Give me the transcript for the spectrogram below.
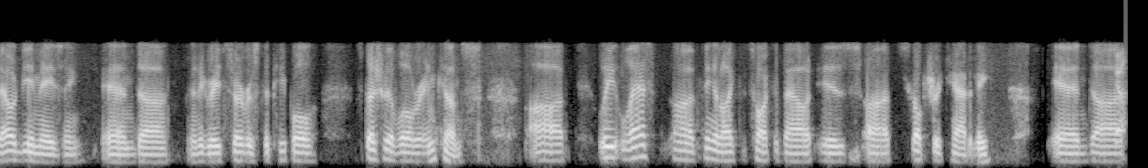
That would be amazing, and uh, and a great service to people, especially with lower incomes. Uh, last uh, thing I'd like to talk about is uh, Sculpture Academy. And uh, yes.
